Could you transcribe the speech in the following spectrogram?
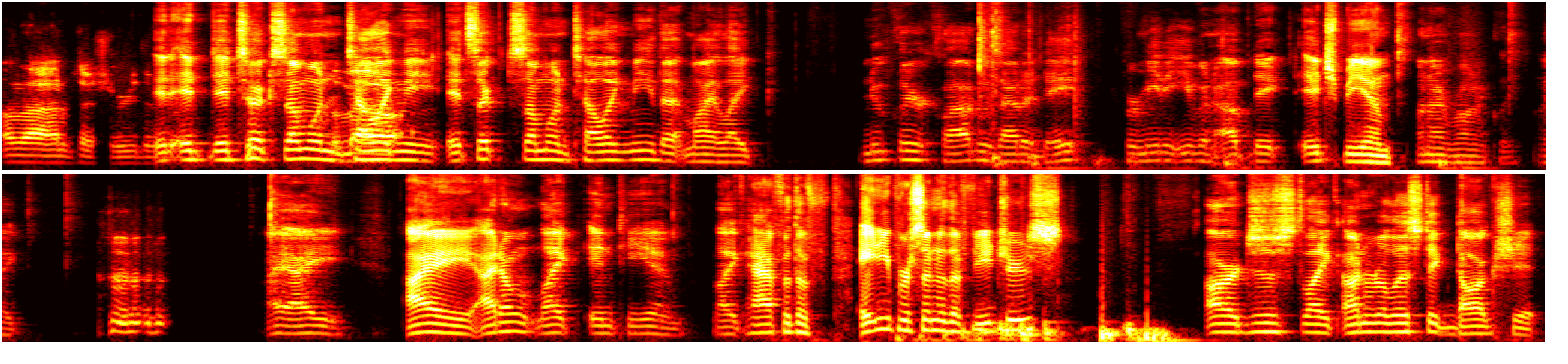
I'm not 100 percent sure either. It, it it took someone Somehow- telling me. It took someone telling me that my like nuclear cloud was out of date for me to even update HBM. Unironically, like I I I I don't like NTM. Like half of the eighty percent of the features are just like unrealistic dog shit.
